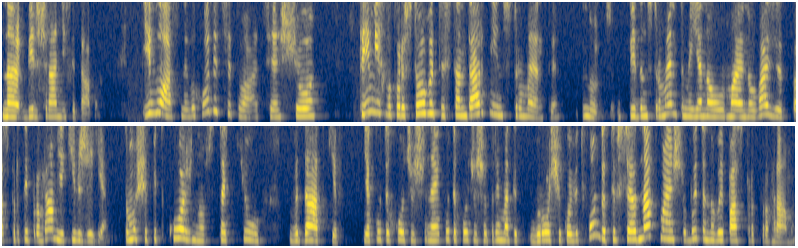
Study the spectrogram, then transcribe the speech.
на більш ранніх етапах. І власне виходить ситуація, що ти міг використовувати стандартні інструменти. Ну, під інструментами я на маю на увазі паспорти програм, які вже є, тому що під кожну статтю видатків, яку ти хочеш, на яку ти хочеш отримати гроші ковід фонду, ти все однак маєш робити новий паспорт програми.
